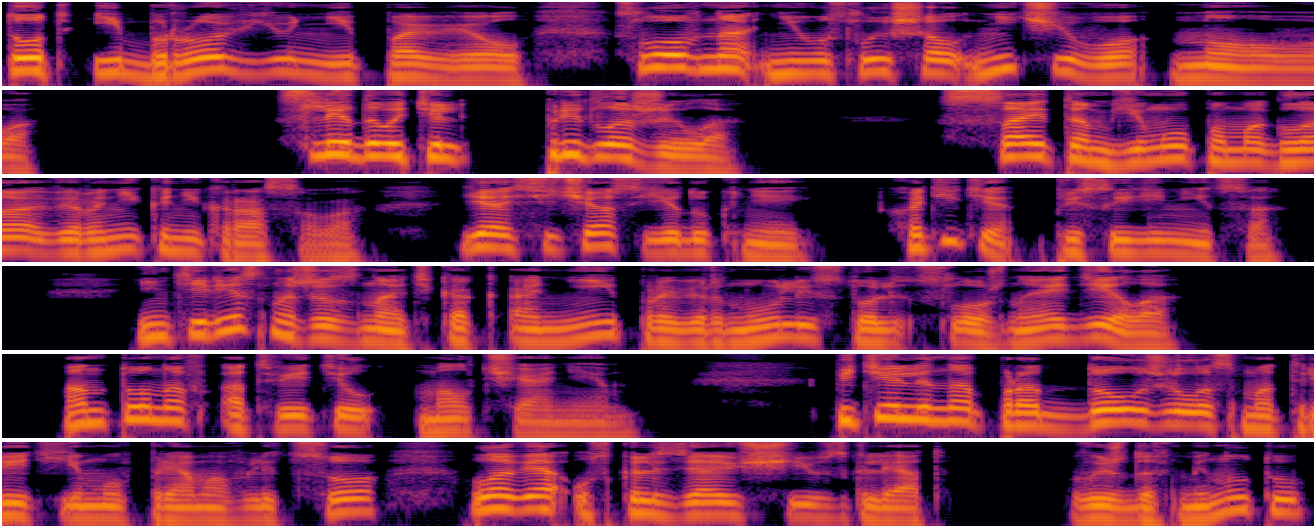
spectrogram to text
Тот и бровью не повел, словно не услышал ничего нового. Следователь предложила. С сайтом ему помогла Вероника Некрасова. Я сейчас еду к ней. Хотите присоединиться? Интересно же знать, как они провернули столь сложное дело. Антонов ответил молчанием. Петелина продолжила смотреть ему прямо в лицо, ловя ускользающий взгляд. Выждав минуту,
